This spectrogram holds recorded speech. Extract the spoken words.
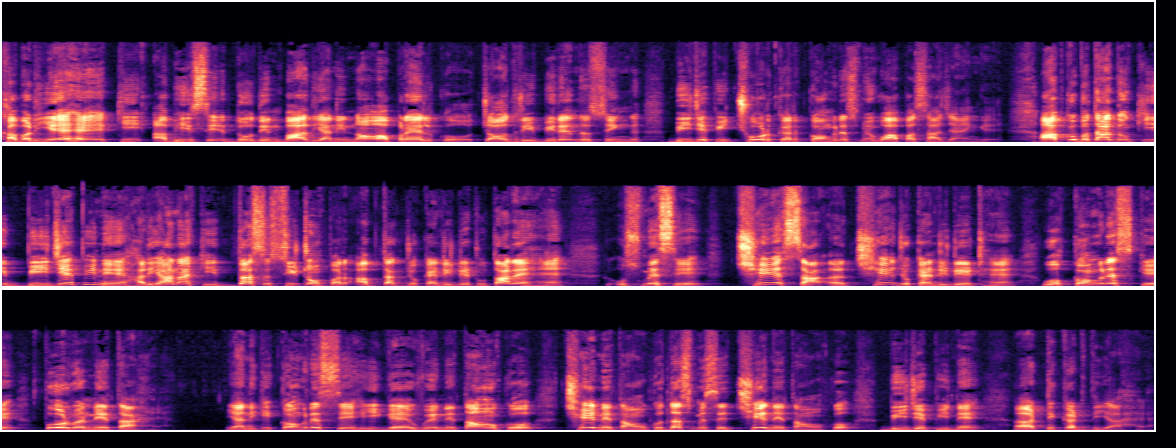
खबर यह है कि अभी से दो दिन बाद, यानी 9 अप्रैल को, चौधरी वीरेंद्र सिंह बीजेपी छोड़कर कांग्रेस में वापस आ जाएँगे। आपको बता दूँ कि बीजेपी ने हरियाणा की 10 सीटों पर अब तक जो कैंडिडेट उतारे हैं, उसमें से छह छह जो कैंडिडेट हैं, वो कांग्रेस के पूर्व नेता हैं। यानी कि कांग्रेस से ही गए हुए नेताओं को, छह नेताओं को, दस में से छह नेताओं को बीजेपी ने टिकट दिया है।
